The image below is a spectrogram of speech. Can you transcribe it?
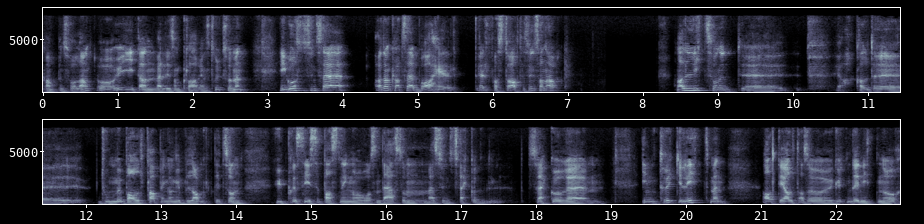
kampen så langt, og gitt han veldig sånn klare instrukser. Men i går så syns jeg at han klarte seg bra helt, helt fra start. Jeg syns han har han har litt sånne eh, ja, kall det dumme balltap en gang iblant. Litt sånn upresise pasninger og sånt der som jeg syns svekker, svekker eh, inntrykket litt. Men alt i alt, altså gutten blir 19 år.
